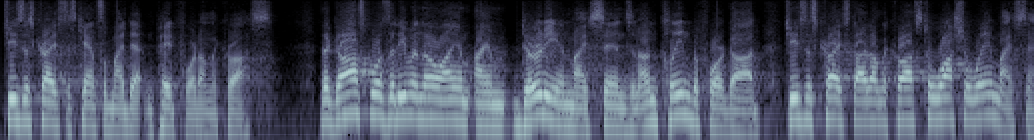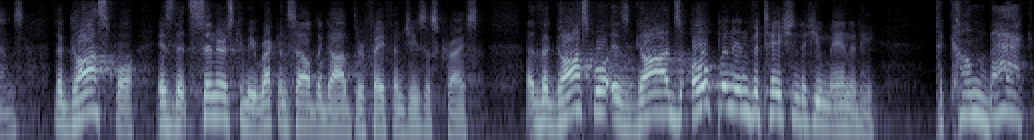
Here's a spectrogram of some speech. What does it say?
Jesus Christ has canceled my debt and paid for it on the cross. The gospel is that even though I am, I am dirty in my sins and unclean before God, Jesus Christ died on the cross to wash away my sins. The gospel is that sinners can be reconciled to God through faith in Jesus Christ. The gospel is God's open invitation to humanity to come back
